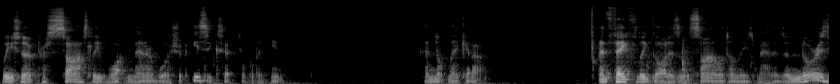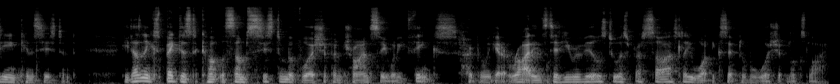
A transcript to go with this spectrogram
We need to know precisely what manner of worship is acceptable to Him and not make it up. And thankfully, God isn't silent on these matters, and nor is He inconsistent. He doesn't expect us to come up with some system of worship and try and see what He thinks, hoping we get it right. Instead, He reveals to us precisely what acceptable worship looks like.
